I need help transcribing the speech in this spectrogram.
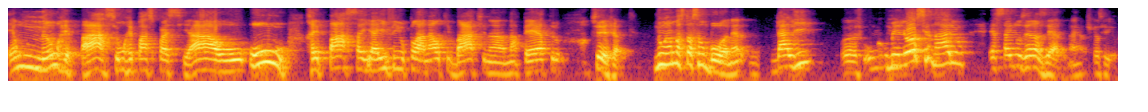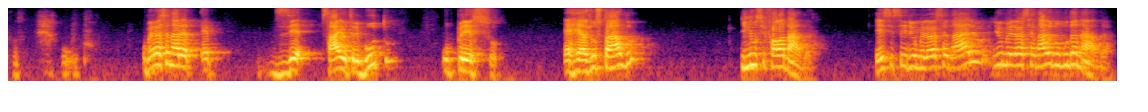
é um não repasse, um repasse parcial, ou, ou repassa e aí vem o Planalto e bate na, na Petro. Ou seja, não é uma situação boa, né? Dali, o melhor cenário é sair no zero a zero, né? Acho que assim, o melhor cenário é dizer, sai o tributo, o preço é reajustado e não se fala nada. Esse seria o melhor cenário e o melhor cenário não muda nada.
